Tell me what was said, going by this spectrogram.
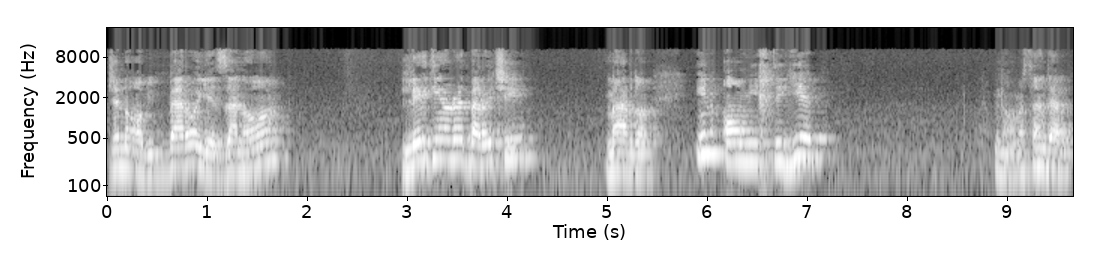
جن آبی. برای زنان لیدی رد برای چی؟ مردان. این آمیختگی نه مثلا در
